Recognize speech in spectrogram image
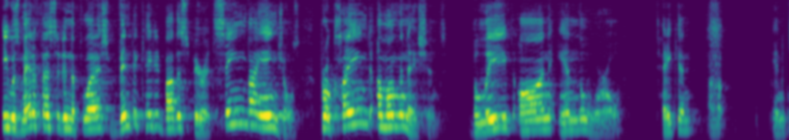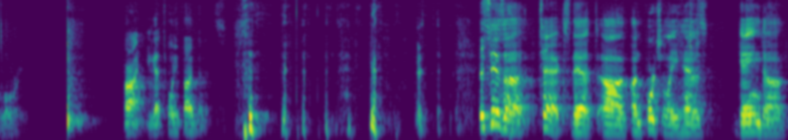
He was manifested in the flesh, vindicated by the Spirit, seen by angels, proclaimed among the nations, believed on in the world, taken up in glory. All right, you got 25 minutes. this is a text that uh, unfortunately has gained a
